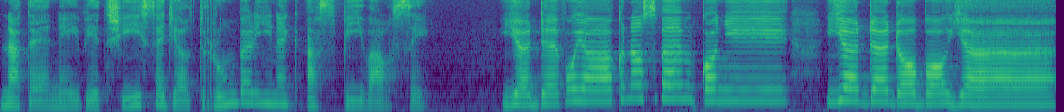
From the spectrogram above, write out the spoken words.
Na té největší seděl trumbelínek a zpíval si. Jede voják na svém koni, jede do boje.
